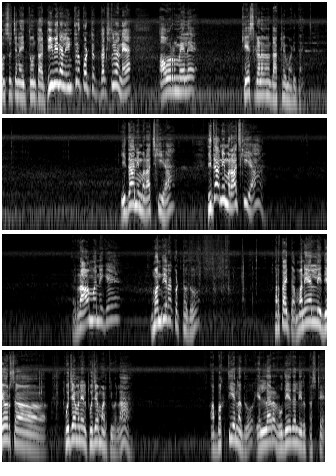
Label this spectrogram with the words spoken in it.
ಮುನ್ಸೂಚನೆ ಇತ್ತು ಅಂತ ಟಿ ವಿನಲ್ಲಿ ಇಂಟ್ರ್ಯೂ ಕೊಟ್ಟ ತಕ್ಷಣವೇ ಅವ್ರ ಮೇಲೆ ಕೇಸ್ಗಳನ್ನು ದಾಖಲೆ ಮಾಡಿದ್ದಾಯಿತು. ಇದಾ ನಿಮ್ಮ ರಾಜಕೀಯ? ಇದಾ ನಿಮ್ಮ ರಾಜಕೀಯ? ರಾಮನಿಗೆ ಮಂದಿರ ಕಟ್ಟೋದು. ಅರ್ಥ ಆಯ್ತಾ? ಮನೆಯಲ್ಲಿ ದೇವ್ರ ಸ ಪೂಜೆ ಮನೆಯಲ್ಲಿ ಪೂಜೆ ಮಾಡ್ತೀವಲ್ಲ? ಆ ಭಕ್ತಿ ಅನ್ನೋದು ಎಲ್ಲರ ಹೃದಯದಲ್ಲಿ ಇರುತ್ತಷ್ಟೇ.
